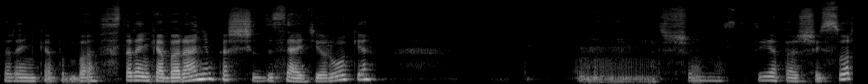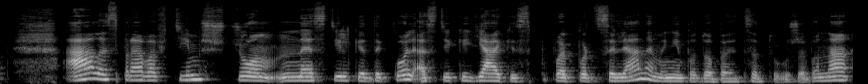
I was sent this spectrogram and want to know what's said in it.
старенька, старенька баранівка, 60-ті роки. Що у нас тут є перший сорт. Але справа в тім, що не стільки деколь, а стільки якість порцеляни мені подобається дуже. Вона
